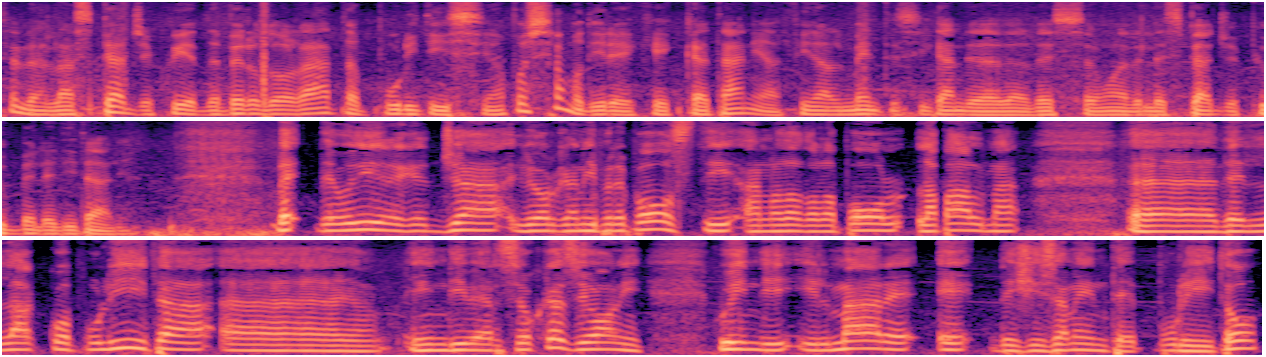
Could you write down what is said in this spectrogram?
Senta, la spiaggia qui è davvero dorata, pulitissima. Possiamo dire che Catania finalmente si candida ad essere una delle spiagge più belle d'Italia? Beh, devo dire che già gli organi preposti hanno dato la, pol- la palma eh, dell'acqua pulita eh, in diverse occasioni, quindi il mare è decisamente pulito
